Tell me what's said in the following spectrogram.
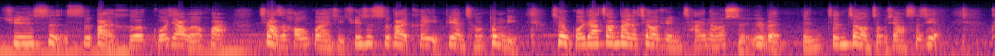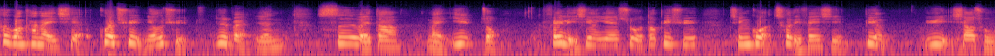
军事失败和国家文化价值毫无关系。军事失败可以变成动力，只有国家战败的教训才能使日本人真正走向世界。客观看待一切，过去扭曲日本人思维的每一种非理性因素都必须经过彻底分析并予以消除。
